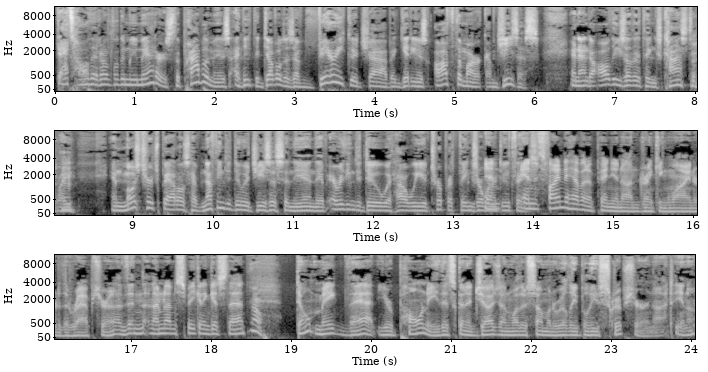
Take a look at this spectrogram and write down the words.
That's all that ultimately matters. The problem is, I think the devil does a very good job at getting us off the mark of Jesus and onto all these other things constantly. Mm-hmm. And most church battles have nothing to do with Jesus in the end. They have everything to do with how we interpret things or want to do things. and it's fine to have an opinion on drinking wine or the rapture. Uh, Then I'm not speaking against that. No. Don't make that your pony that's going to judge on whether someone really believes Scripture or not. You know.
